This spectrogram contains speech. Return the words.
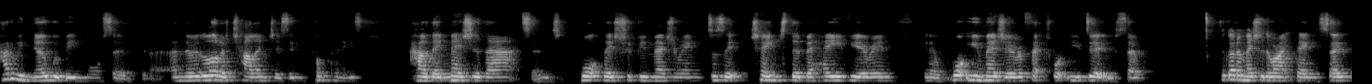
how do we know we're being more circular? And there are a lot of challenges in companies, how they measure that and what they should be measuring. Does it change their behavior in, you know, what you measure affects what you do? So they've got to measure the right thing. So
